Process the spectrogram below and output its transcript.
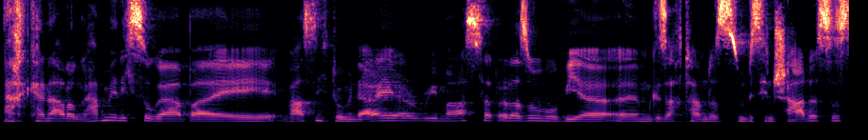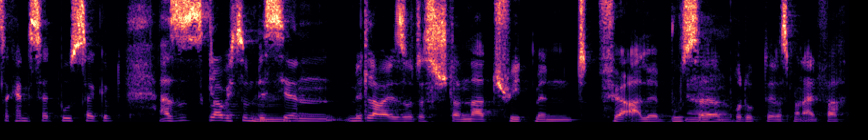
Ach, keine Ahnung, haben wir nicht sogar bei, war es nicht Dominaria Remastered oder so, wo wir ähm, gesagt haben, dass es ein bisschen schade ist, dass es da keine Set-Booster gibt? Also es ist, glaube ich, so ein mhm. bisschen mittlerweile so das Standard-Treatment für alle Booster-Produkte, ja. dass man einfach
